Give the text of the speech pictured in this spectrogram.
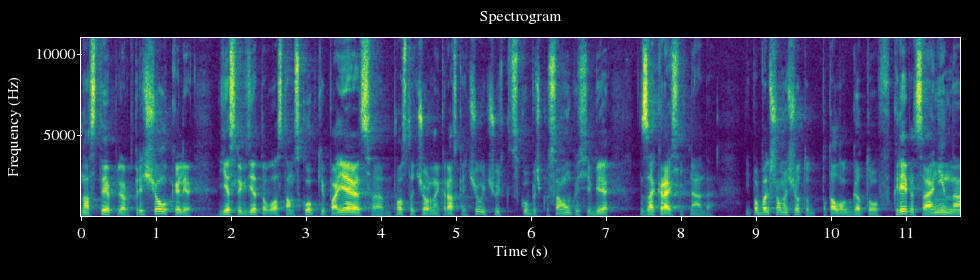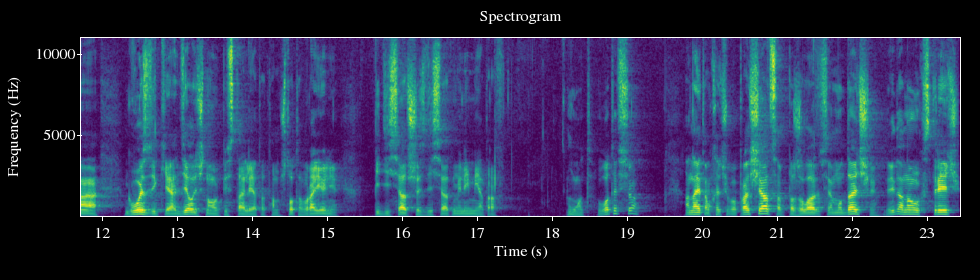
на степлер прищелкали. Если где-то у вас там скобки появятся, просто черной краской чуть-чуть скобочку саму по себе закрасить надо. И по большому счету потолок готов. Крепятся они на гвоздике отделочного пистолета, там что-то в районе 50-60 миллиметров. Вот, вот и все. А на этом хочу попрощаться, пожелать всем удачи и до новых встреч.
